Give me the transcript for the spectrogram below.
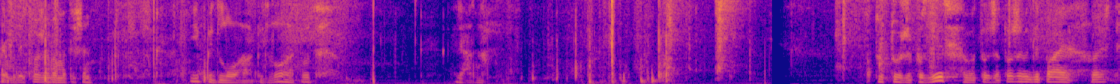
треба буде теж вимити ще. І підлога. Підлога тут грязна. Тут теж позир, от тут же теж відлипає. Бачите?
